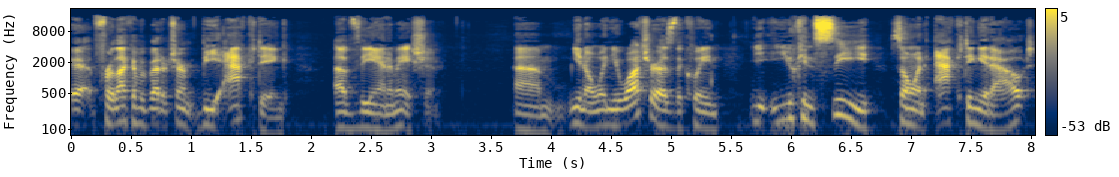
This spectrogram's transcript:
uh, for lack of a better term, the acting of the animation um, you know, when you watch her as the queen, you can see someone acting it out,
